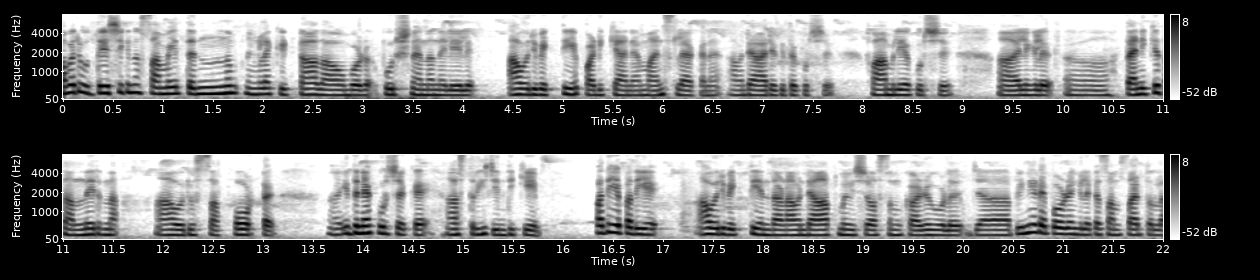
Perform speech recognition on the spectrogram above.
അവരുദ്ദേശിക്കുന്ന സമയത്തെന്നും നിങ്ങളെ കിട്ടാതാവുമ്പോൾ പുരുഷൻ എന്ന നിലയിൽ ആ ഒരു വ്യക്തിയെ പഠിക്കാൻ മനസ്സിലാക്കാൻ അവന്റെ ആരോഗ്യത്തെക്കുറിച്ച് ഫാമിലിയെക്കുറിച്ച് അല്ലെങ്കിൽ തനിക്ക് തന്നിരുന്ന ആ ഒരു സപ്പോർട്ട് ഇതിനെക്കുറിച്ചൊക്കെ ആ സ്ത്രീ ചിന്തിക്കുകയും പതിയെ പതിയെ ആ ഒരു വ്യക്തി എന്താണ് അവന്റെ ആത്മവിശ്വാസം കഴിവുകൾ പിന്നീട് എപ്പോഴെങ്കിലുമൊക്കെ സംസാരത്തുള്ള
